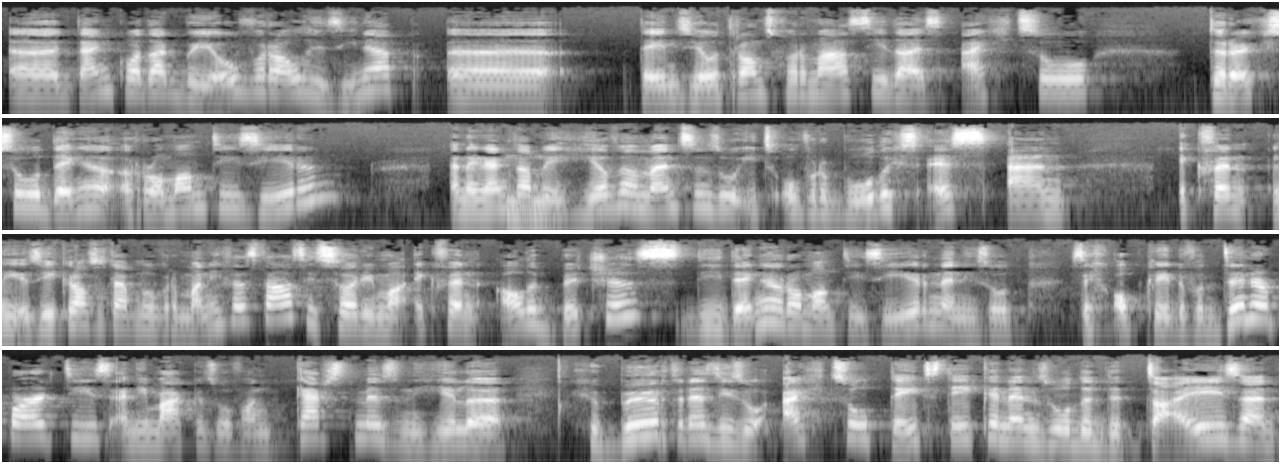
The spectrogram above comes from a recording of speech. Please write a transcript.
eh, ik denk wat ik bij jou vooral gezien heb eh, tijdens jouw transformatie, dat is echt zo terug zo dingen romantiseren. En ik denk Mhm. dat bij heel veel mensen zoiets overbodigs is. En ik vind, zeker als we het hebben over manifestatie, sorry, maar ik vind alle bitches die dingen romantiseren en die zo zich opkleden voor dinnerparties en die maken zo van kerstmis een hele gebeurtenis die zo echt zo tijd steken in zo de details en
